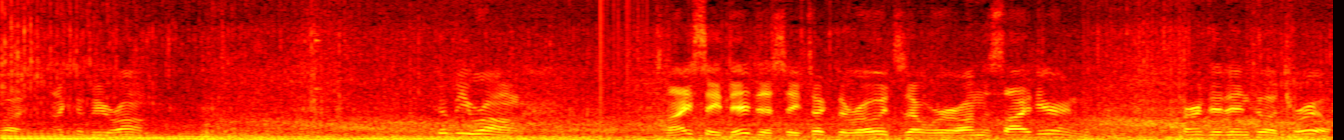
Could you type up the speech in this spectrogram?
But I could be wrong. Could be wrong. It's nice they did this. They took the roads that were on the side here and turned it into a trail.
